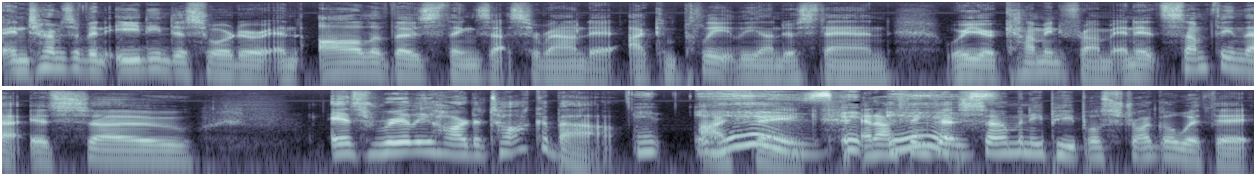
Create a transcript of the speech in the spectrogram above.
in terms of an eating disorder and all of those things that surround it, I completely understand where you're coming from. And it's something that is so it's really hard to talk about. It I is. think. It and I think that so many people struggle with it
